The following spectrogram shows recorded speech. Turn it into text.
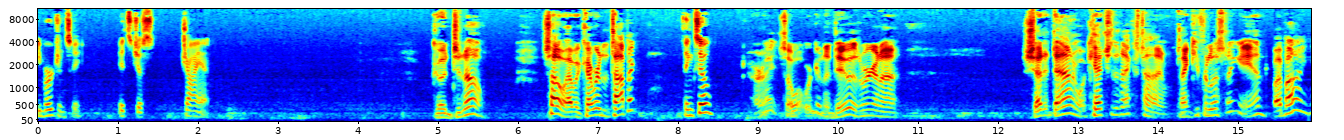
emergency. It's just giant. Good to know. So, have we covered the topic? Think so? All right. So, what we're going to do is we're going to shut it down and we'll catch you the next time. Thank you for listening and bye bye.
